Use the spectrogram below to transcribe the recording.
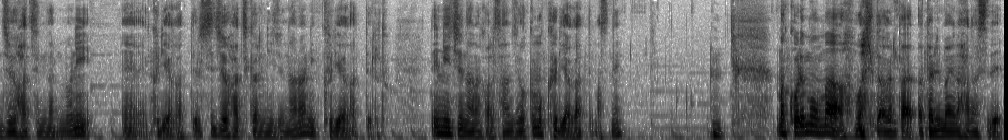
18になるのに、えー、繰り上がってるし18から27に繰り上がってると。で27から36も繰り上がってますね。うん、まあこれもまあ 割と当たり前の話で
